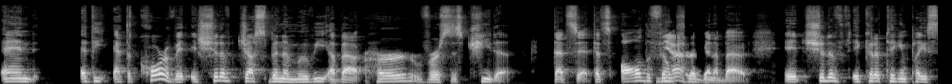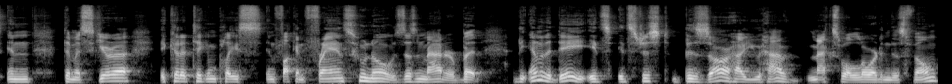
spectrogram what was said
and at the at the core of it, it should have just been a movie about her versus Cheetah. That's it. That's all the film Yeah. should have been about. It should have. It could have taken place in Themyscira. It could have taken place in fucking France. Who knows? Doesn't matter. But at the end of the day, it's it's just bizarre how you have Maxwell Lord in this film.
